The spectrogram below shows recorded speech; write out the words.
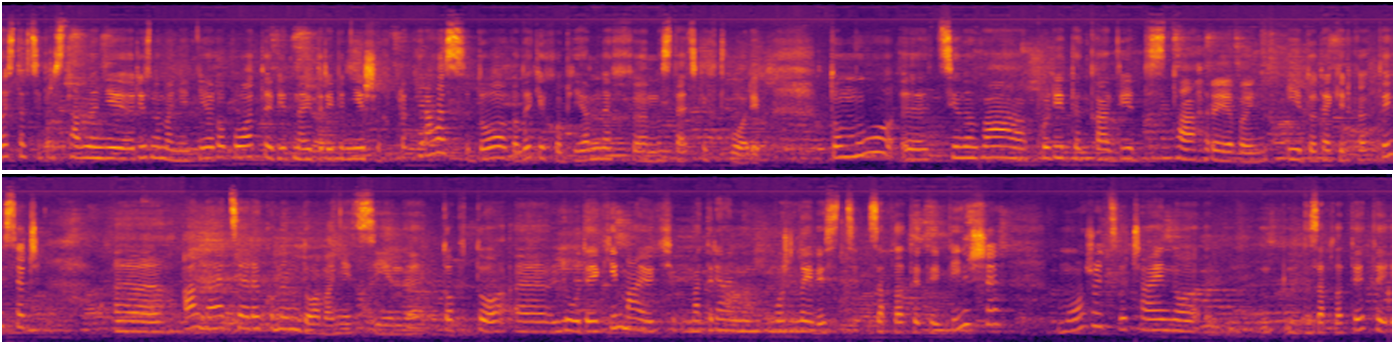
виставці представлені різноманітні роботи від найдрібніших прикрас до великих об'ємних е, мистецьких творів. Тому е, цінова політика від 100 гривень і до декілька тисяч. е, Але це рекомендовані ціни. Тобто люди, які мають матеріальну можливість заплатити більше, можуть звичайно заплатити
